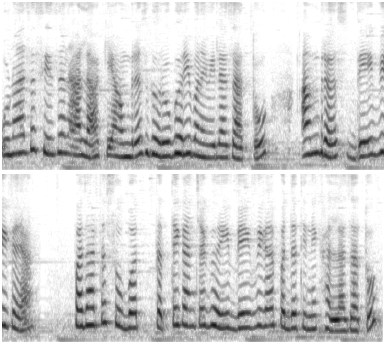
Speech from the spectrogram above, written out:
उन्हाळ्याचा सीझन आला की आमरस घरोघरी बनविला जातो. आमरस वेगवेगळ्या पदार्थासोबत प्रत्येकांच्या घरी वेगवेगळ्या पद्धतीने खाल्ला जातो.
